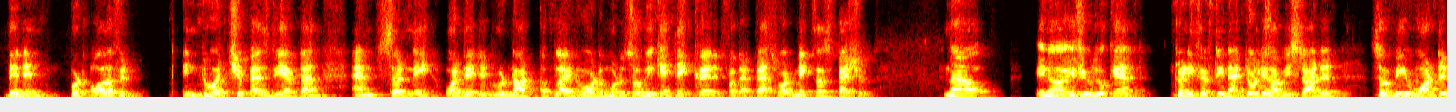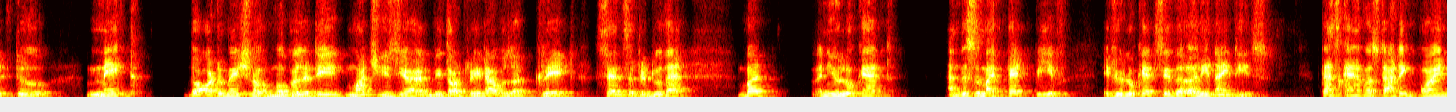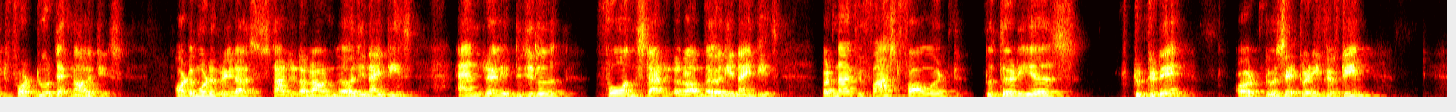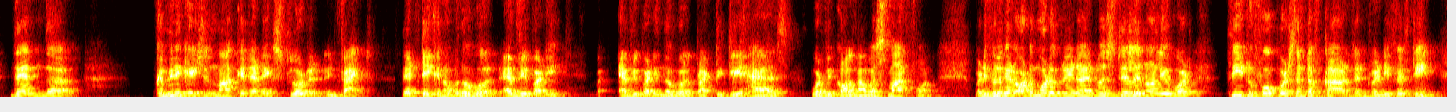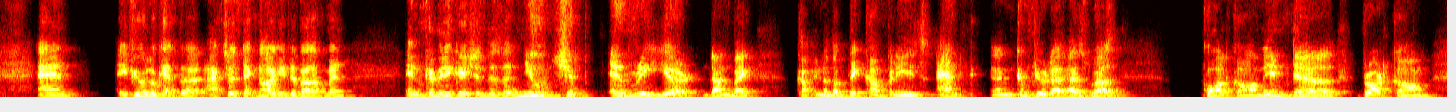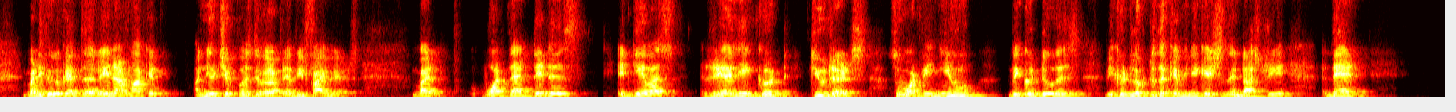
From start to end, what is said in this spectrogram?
They didn't put all of it into a chip as we have done. And certainly what they did would not apply to automotive. So we can take credit for that. That's what makes us special. Now, you know, if you look at 2015, I told you how we started. So we wanted to make the automation of mobility much easier, and we thought radar was a great sensor to do that. But when you look at, and this is my pet peeve, if you look at, say, the early 90s, that's kind of a starting point for two technologies. Automotive radar started around the early 90s, and really digital phones started around the early 90s. But now, if you fast forward to 30 years to today, or to say 2015, then the communication market had exploded. In fact, they'd taken over the world. Everybody, everybody in the world practically has what we call now a smartphone. But if you look at automotive radar, it was still in only about 3 to 4% of cars in 2015. And if you look at the actual technology development in communication, there's a new chip every year done by you know the big companies and, and computer as well. Qualcomm, Intel, Broadcom. But if you look at the radar market, a new chip was developed every five years. But what that did is it gave us really good tutors. So what we knew we could do is we could look to the communications industry. that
